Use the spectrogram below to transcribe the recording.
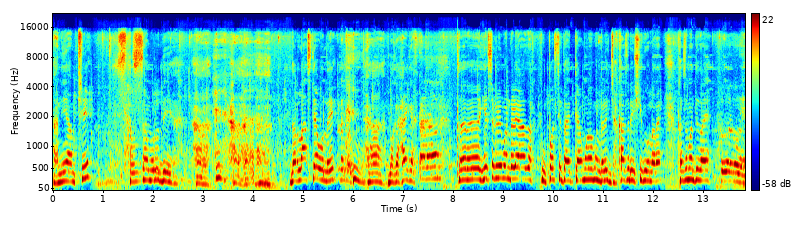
आणि आमची समृद्धी. हा हा हा. जर लास्ट त्या बोलय हा बघा हाय का? तर हे सगळे मंडळी आज उपस्थित आहेत. त्यामुळं मंडळी झकाच रेसिपी होणार आहे. कसं म्हणते आहे?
